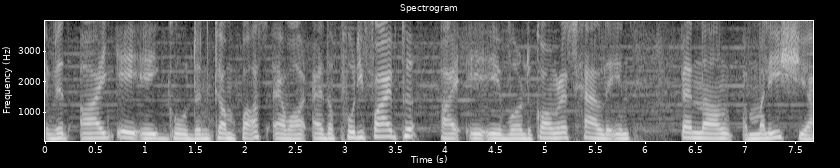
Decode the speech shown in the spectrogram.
with IAA Golden Compass Award at the 45th IAA World Congress held in Penang, Malaysia.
